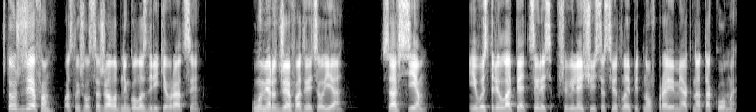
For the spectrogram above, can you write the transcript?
«Что ж Джеффом?» — послышался жалобный голос Дрики в рации. «Умер Джефф», — ответил я. «Совсем». И выстрелил опять, целясь в шевелящееся светлое пятно в проеме окна Такомы.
